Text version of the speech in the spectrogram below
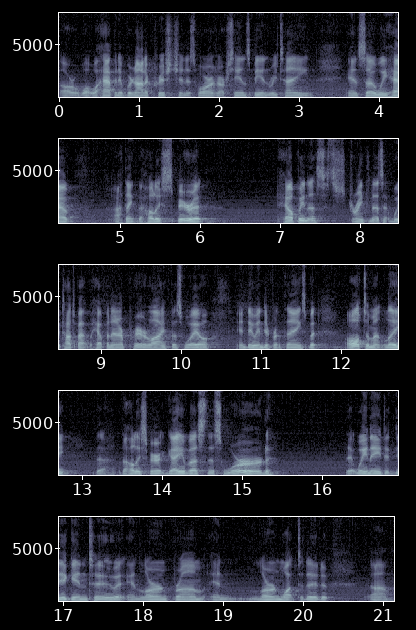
or what will happen if we're not a Christian as far as our sins being retained. And so we have, I think, the Holy Spirit helping us, strengthening us. We talked about helping in our prayer life as well and doing different things. But ultimately, the, the Holy Spirit gave us this word that we need to dig into and, learn from and learn what to do to, um,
